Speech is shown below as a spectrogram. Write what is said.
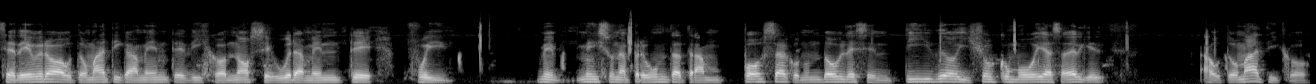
cerebro automáticamente dijo, no, seguramente fui, me, hizo una pregunta tramposa con un doble sentido y yo cómo voy a saber que automático.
